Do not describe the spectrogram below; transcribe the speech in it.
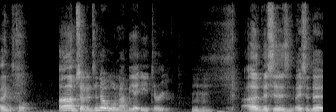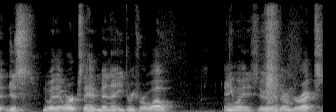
I think it's cool. Um, so Nintendo will not be at E3. Mm-hmm. Uh, this is, they said that just the way that works, they haven't been at E3 for a while. Anyways, they have their own directs.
